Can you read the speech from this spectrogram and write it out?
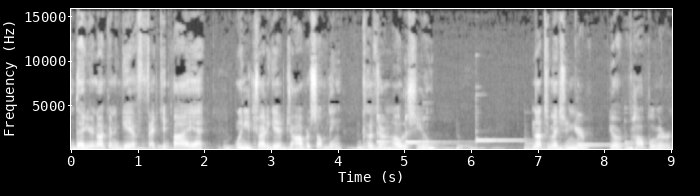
that you're not gonna get affected by it when you try to get a job or something, because they'll notice you. Not to mention you're you're popular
